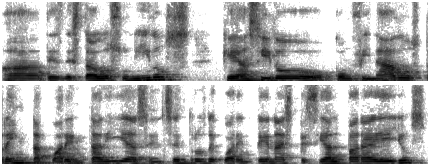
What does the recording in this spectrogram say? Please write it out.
uh, desde Estados Unidos que han sido confinados 30, 40 días en centros de cuarentena especial para ellos,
